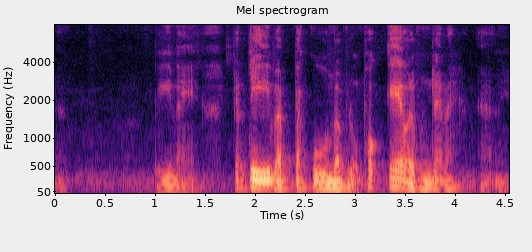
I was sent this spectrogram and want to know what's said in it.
นะปีไหนจะตีแบบตระกูลแบบหลวงพ่อแก้วอะไรพวกนี้ได้ไหมนะนี่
